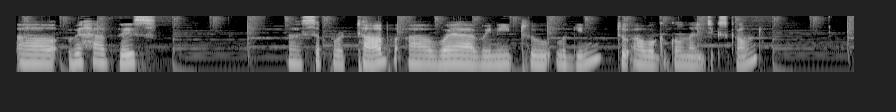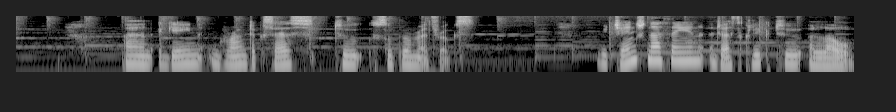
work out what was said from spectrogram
uh, we have this uh, separate tab uh, where we need to log in to our Google Analytics account and again grant access to Supermetrics. We change nothing, just click to allow,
